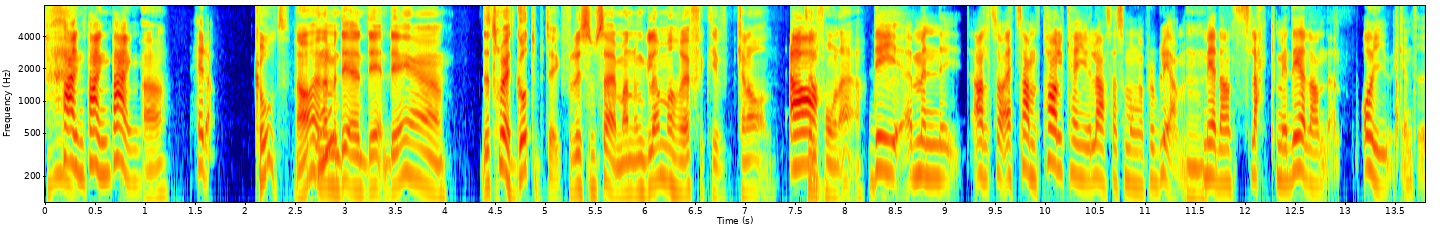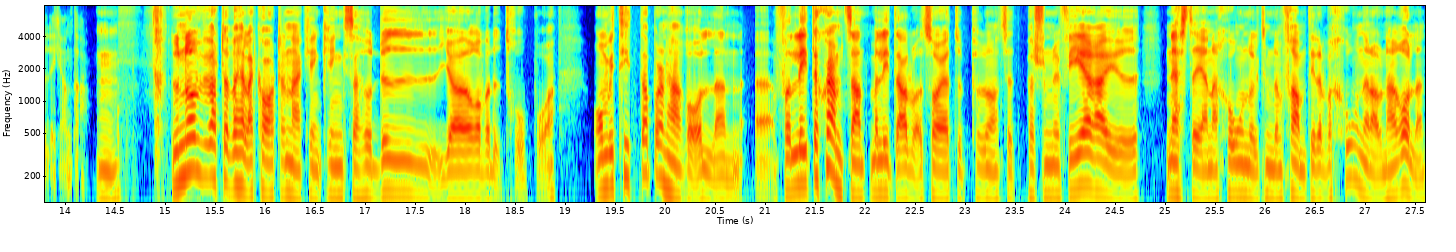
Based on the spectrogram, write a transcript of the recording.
pang, pang, pang. Ja. Hej då. Coolt. Ja, nej, Mm. men det, det, det, är- det tror jag är ett gott betyg. För det är som säger, man glömmer hur effektiv kanal telefon är. Det är, men alltså ett samtal kan ju lösa så många problem. Mm. Medan Slack-meddelanden, oj vilken tid det kan ta. Du, nu har vi varit över hela kartan här kring, kring så hur du gör och vad du tror på. Om vi tittar på den här rollen, eh, för lite skämtsamt men lite allvarligt sa jag att du på något sätt personifierar ju nästa generation och liksom den framtida versionen av den här rollen.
